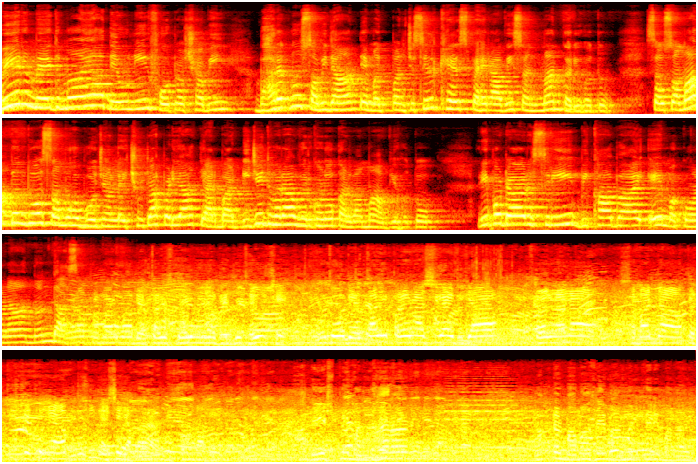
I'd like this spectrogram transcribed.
વીર મેઘમાયા દેવની ફોટો છબી, ભારતનું સંવિધાન તેમજ પંચશીલ ખેસ પહેરાવી સન્માન કર્યું હતું. સૌ સમાજ બંધુઓ સમૂહ ભોજન લઈ છૂટા પડ્યા, ત્યારબાદ ડીજે દ્વારા વરઘોડો કરવામાં આવ્યો હતો. Reporter Shri Bhikhabhai A Makwana Nandasa. પ્રમાણમાં બેતાલીસ પરિણામો ભેગું થયું છે. તો બેતાલીસ પરિણામ સિવાય બીજા પરિણામના સમાજના પ્રતિષ્ઠિતોને આપ શું મેસેજ આપવા આ આ દેશનું બંધારણ ડૉક્ટર બાબા સાહેબ આંબેડકરે બનાવ્યું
